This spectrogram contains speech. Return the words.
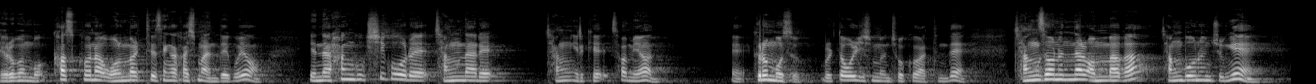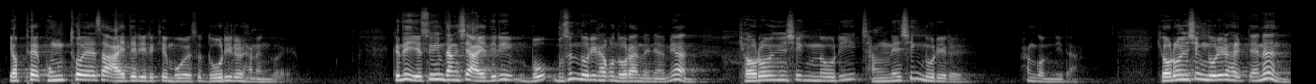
여러분 뭐 카스코나 월마트 생각하시면 안 되고요. 옛날 한국 시골의 장날에 장 이렇게 서면 예, 그런 모습을 떠올리시면 좋을 것 같은데 장 서는 날 엄마가 장 보는 중에 옆에 공터에서 아이들이 이렇게 모여서 놀이를 하는 거예요. 근데 예수님 당시 아이들이 뭐, 무슨 놀이를 하고 놀았느냐면 결혼식 놀이, 장례식 놀이를 한 겁니다. 결혼식 놀이를 할 때는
